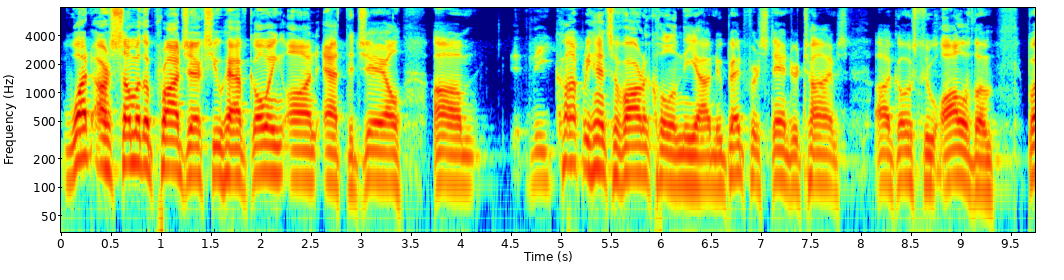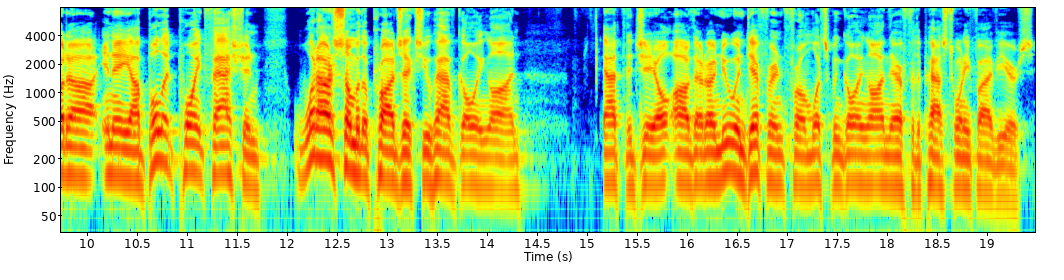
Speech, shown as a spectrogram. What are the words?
what are some of the projects you have going on at the jail? Um, the comprehensive article in the uh, New Bedford Standard Times uh, goes through all of them, but uh, in a uh, bullet point fashion, what are some of the projects you have going on at the jail uh, that are new and different from what's been going on there for the past 25 years?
